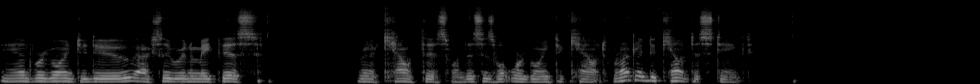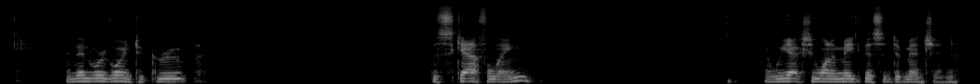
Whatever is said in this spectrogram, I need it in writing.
And we're going to do, actually we're going to make this, we're going to count this one. This is what we're going to count. We're not going to do count distinct. And then we're going to group the scaffolding. And we actually want to make this a dimension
